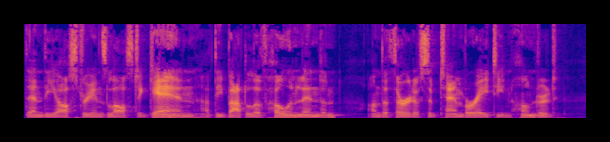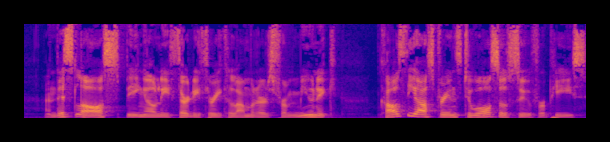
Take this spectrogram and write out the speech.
Then the Austrians lost again at the Battle of Hohenlinden on the 3rd of September 1800, and this loss, being only 33 kilometres from Munich, caused the Austrians to also sue for peace.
